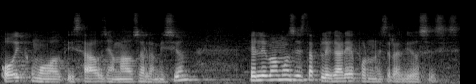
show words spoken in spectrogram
Hoy, como bautizados llamados a la misión, elevamos esta plegaria por nuestra diócesis.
